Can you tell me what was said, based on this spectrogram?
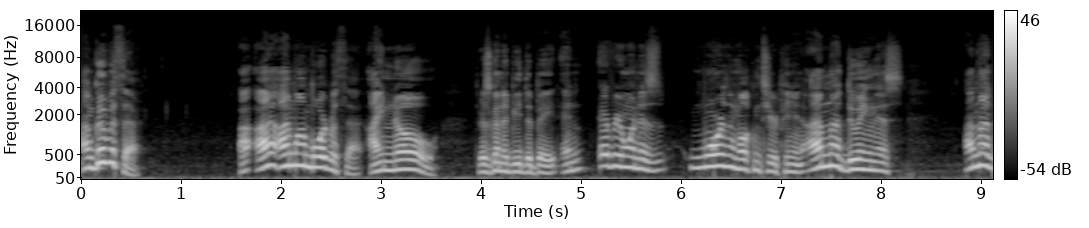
I'm good with that. I, I, I'm on board with that. I know there's going to be debate, and everyone is more than welcome to your opinion. I'm not doing this. I'm not.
